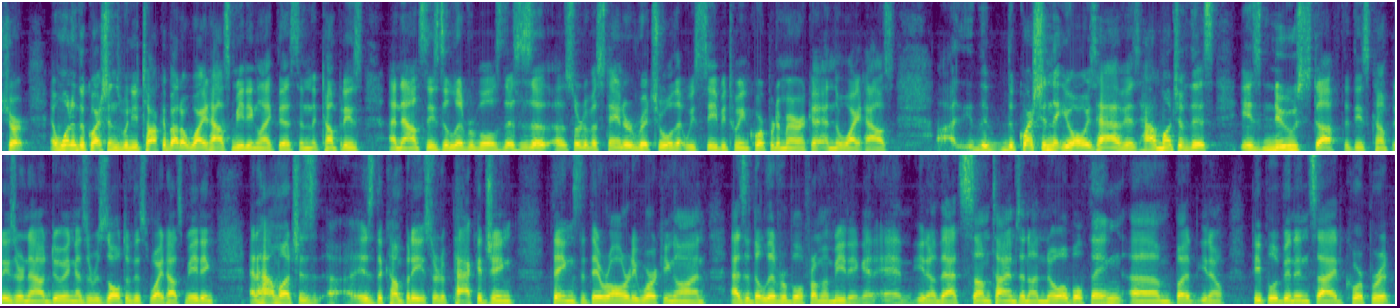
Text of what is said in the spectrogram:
Sure. And one of the questions when you talk about a White House meeting like this and the companies announce these deliverables, this is a, a sort of a standard ritual that we see between corporate America and the White House. Uh, the, the question that you always have is how much of this is new stuff that these companies are now doing as a result of this White House meeting, and how much is, uh, is the company sort of packaging things that they were already working on as a deliverable from a meeting. And, and you know, that's sometimes an unknowable thing. Um, but, you know, people who've been inside corporate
